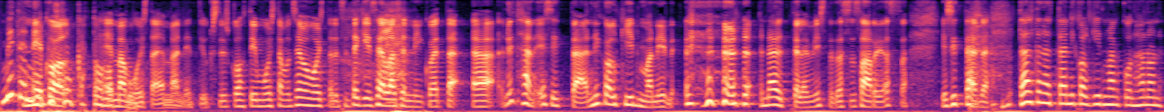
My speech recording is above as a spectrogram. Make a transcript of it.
Miten Nicole, ei pystynyt En mä muista, en mä niitä yksityiskohtia muista, mutta sen mä muistan, että se teki sellaisen, niin kuin, että ää, nyt hän esittää Nicole Kidmanin näyttelemistä tässä sarjassa. Ja sitten hän, tältä näyttää Nicole Kidman, kun hän on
